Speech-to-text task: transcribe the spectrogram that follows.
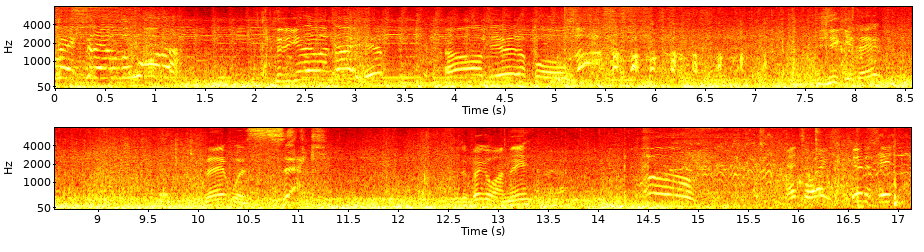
smacked it out of the water! Did you get that one, Dave? Yep. Oh, beautiful. Did you get that? That was sick. There's a bigger one there. Oh, That's all right. Turn his head.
